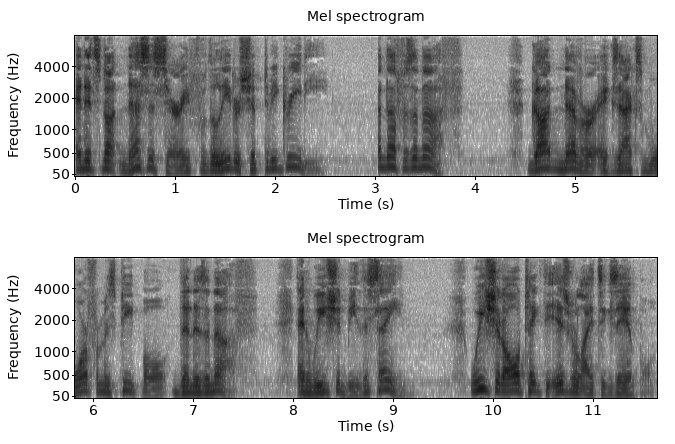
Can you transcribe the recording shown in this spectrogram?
and it's not necessary for the leadership to be greedy. Enough is enough. God never exacts more from his people than is enough, and we should be the same. We should all take the Israelites' example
